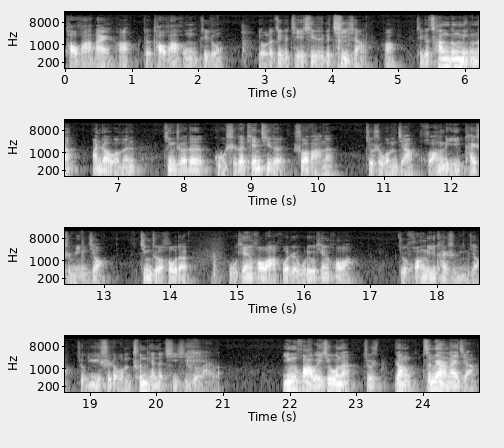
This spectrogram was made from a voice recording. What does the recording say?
桃花白哈，这桃花红这种，有了这个节气的这个气象啊。这个仓庚明呢，按照我们惊蛰的古时的天气的说法呢，就是我们讲黄鹂开始鸣叫。惊蛰后的五天后啊，或者五六天后啊，就黄鹂开始鸣叫，就预示着我们春天的气息就来了。鹰化为鸠呢，就是让字面上来讲，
